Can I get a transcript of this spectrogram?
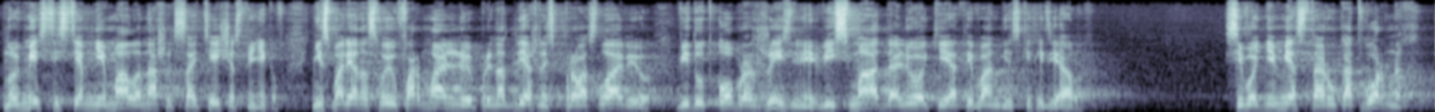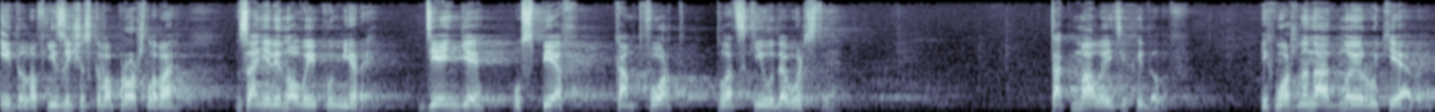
Но вместе с тем немало наших соотечественников, несмотря на свою формальную принадлежность к православию, ведут образ жизни весьма далекий от евангельских идеалов. Сегодня место рукотворных идолов языческого прошлого заняли новые кумиры – деньги, успех, комфорт, плотские удовольствия. Так мало этих идолов. Их можно на одной руке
